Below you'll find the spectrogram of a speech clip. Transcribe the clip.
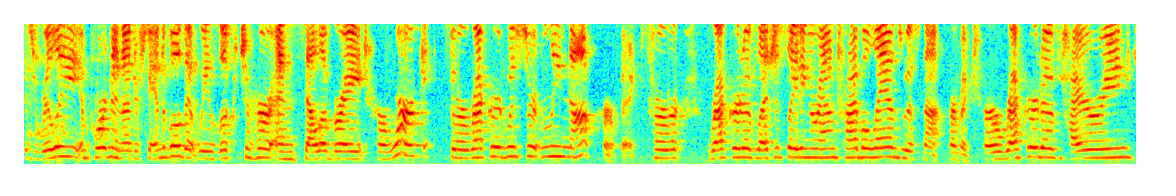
It's really important and understandable that we look to her and celebrate her work. Her record was certainly not perfect. Her record of legislating around tribal lands was not perfect. Her record of hiring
